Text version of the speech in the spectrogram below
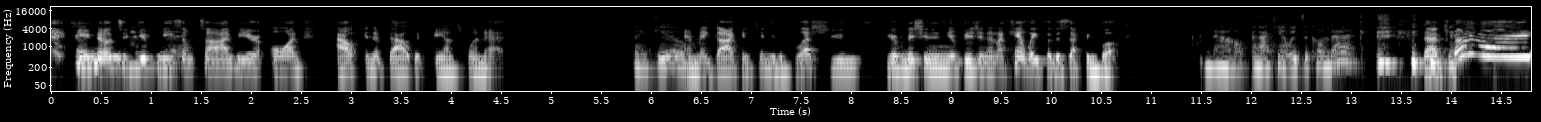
you know, you, to give me some time here on Out and About with Antionette. Thank you. And may God continue to bless you, your mission and your vision. And I can't wait for the second book. No, and I can't wait to come back. That's right.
